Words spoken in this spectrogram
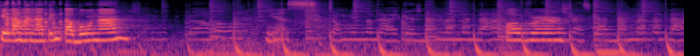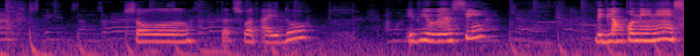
Kailangan nating tabunan. Yes. Over. So that's what I do. If you will see, biglang kuminis.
